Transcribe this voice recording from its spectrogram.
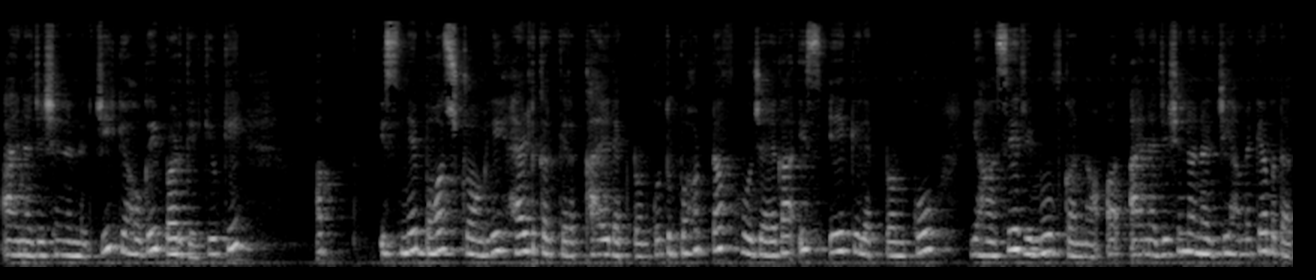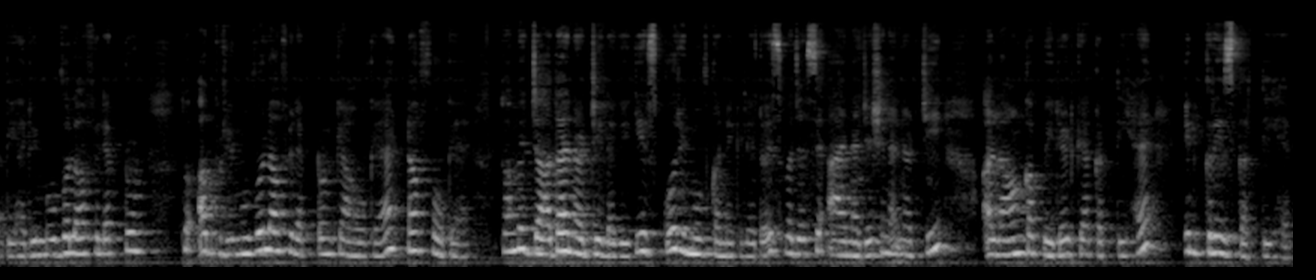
आयनाइजेशन एनर्जी क्या हो गई? बढ़ गई, क्योंकि इसने बहुत स्ट्रांगली हेल्ड करके रखा है इलेक्ट्रॉन को तो बहुत टफ हो जाएगा इस एक इलेक्ट्रॉन को यहाँ से रिमूव करना। और आयनाइजेशन एनर्जी हमें क्या बताती है? रिमूवल ऑफ़ इलेक्ट्रॉन तो अब रिमूवल ऑफ़ इलेक्ट्रॉन क्या हो गया है? टफ हो गया है। तो हमें ज़्यादा एनर्जी लगेगी इसको रिमूव करने के लिए। तो इस वजह से आयनाइजेशन एनर्जी अलॉन्ग का पीरियड क्या करती है? इंक्रीज करती है।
